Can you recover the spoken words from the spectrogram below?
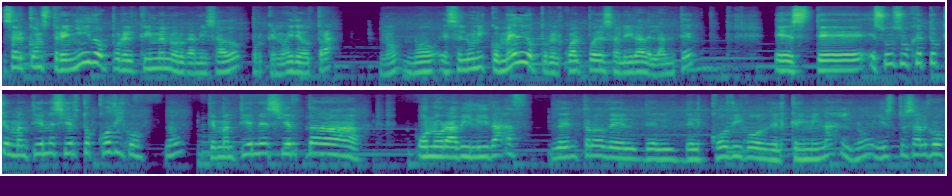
ser constreñido por el crimen organizado, porque no hay de otra, ¿no? No es el único medio por el cual puede salir adelante. Este es un sujeto que mantiene cierto código, ¿no? Que mantiene cierta honorabilidad dentro del, código del criminal, ¿no? Y esto es algo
